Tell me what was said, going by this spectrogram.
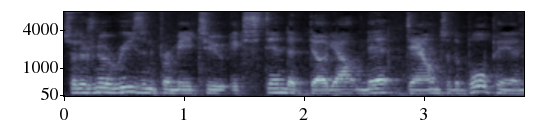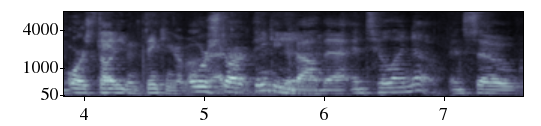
So there's no reason for me to extend a dugout net down to the bullpen, Or start and- even thinking about or that start thinking yeah. about that until I know. And so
